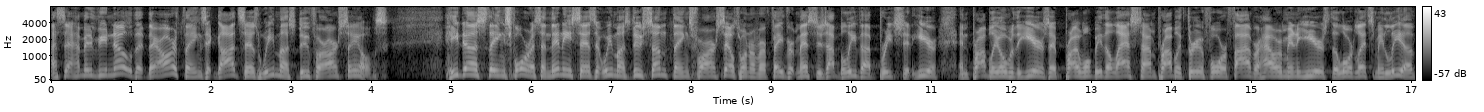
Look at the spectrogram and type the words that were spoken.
I said, how many of you know that there are things that God says we must do for ourselves? He does things for us, and then he says that we must do some things for ourselves. One of our favorite messages, I believe I preached it here, and probably over the years, it probably won't be the last time, probably three or four or five or however many years the Lord lets me live.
